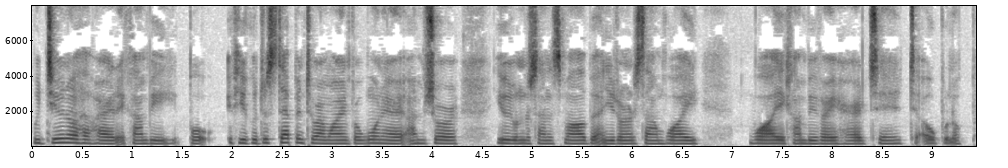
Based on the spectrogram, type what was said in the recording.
We do know how hard it can be, but if you could just step into our mind for one hour, I'm sure you'd understand a small bit and you'd understand why why it can be very hard to, to open up.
